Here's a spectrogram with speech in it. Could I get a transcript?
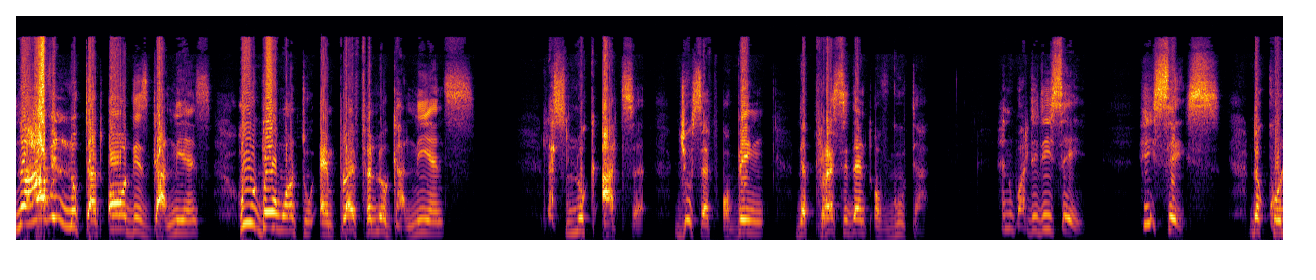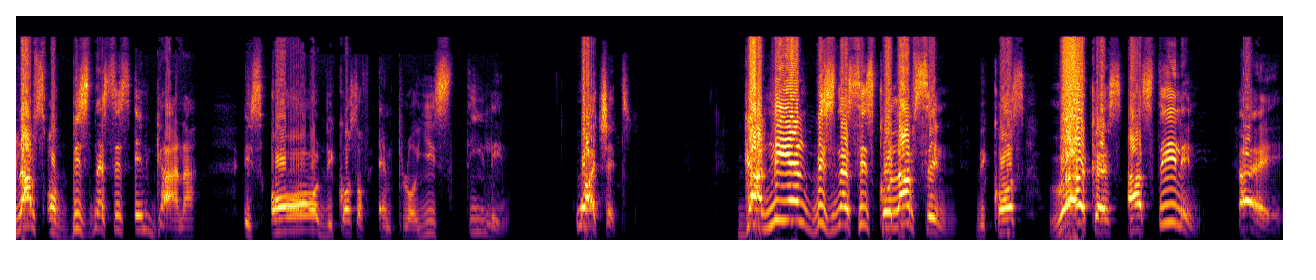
Now, having looked at all these Ghanaians who don't want to employ fellow Ghanaians, let's look at uh, Joseph Obeng, the president of Guta. And what did he say? He says the collapse of businesses in Ghana is all because of employees stealing. Watch it. Ghanaian businesses collapsing because workers are stealing. Hey,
